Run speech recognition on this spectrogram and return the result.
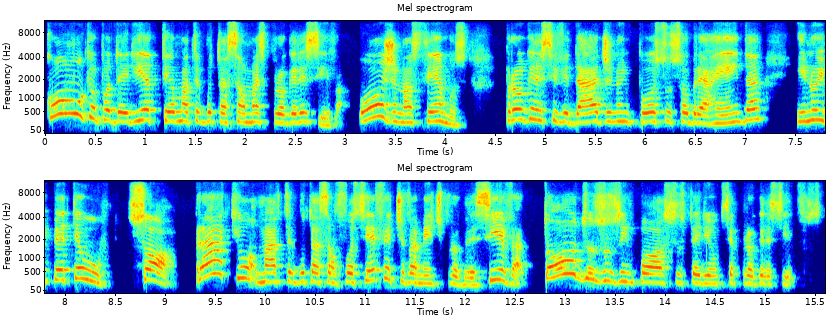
Como que eu poderia ter uma tributação mais progressiva? Hoje nós temos progressividade no imposto sobre a renda e no IPTU. Só para que uma tributação fosse efetivamente progressiva, todos os impostos teriam que ser progressivos.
